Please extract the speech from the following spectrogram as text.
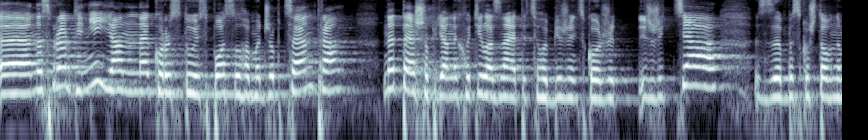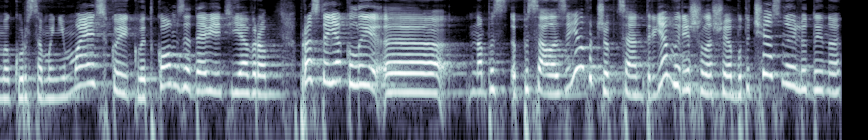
Е, насправді ні, я не користуюсь послугами джоб-центра. Не те, щоб я не хотіла, знаєте, цього біженського життя з безкоштовними курсами німецької, квитком за 9 євро. Просто я коли е, напис- писала заяву в джоб-центр, я вирішила, що я буду чесною людиною,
